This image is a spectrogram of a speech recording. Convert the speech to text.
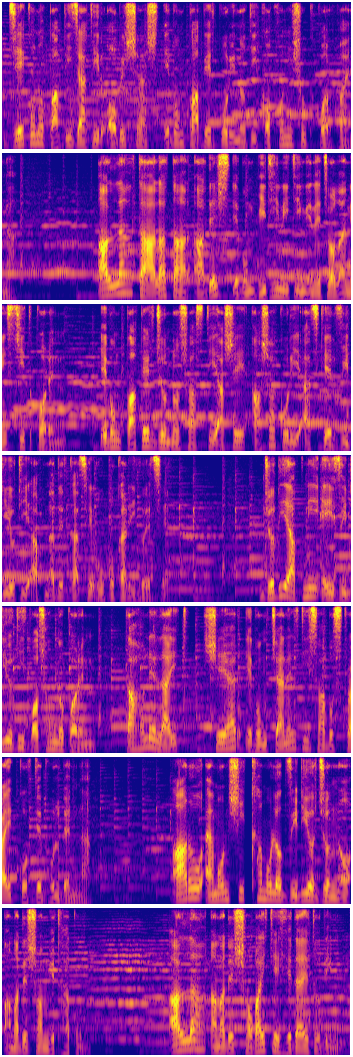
যে কোনো পাপী জাতির অবিশ্বাস এবং পাপের পরিণতি কখনই সুখকর হয় না। আল্লাহ তা তাআলা তাঁর আদেশ এবং বিধিনীতি মেনে চলা নিশ্চিত করেন এবং পাপের জন্য শাস্তি আসে আশা করি আজকের ভিডিওটি আপনাদের কাছে উপকারী হয়েছে। যদি আপনি এই ভিডিওটি পছন্দ করেন, তাহলে লাইক, শেয়ার এবং চ্যানেলটি সাবস্ক্রাইব করতে ভুলবেন না। আরও এমন শিক্ষামূলক ভিডিওর জন্য আমাদের সঙ্গে থাকুন। আল্লাহ আমাদের সবাইকে হেদায়ত দিন।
